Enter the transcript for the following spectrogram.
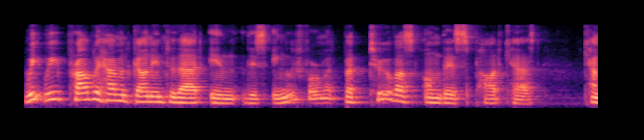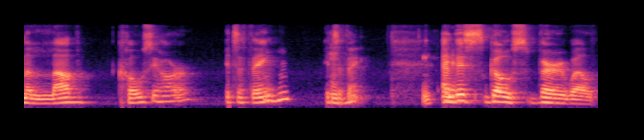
We we probably haven't gone into that in this English format, but two of us on this podcast kind of love cozy horror. It's a thing. Mm-hmm. It's a thing. And this goes very well,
